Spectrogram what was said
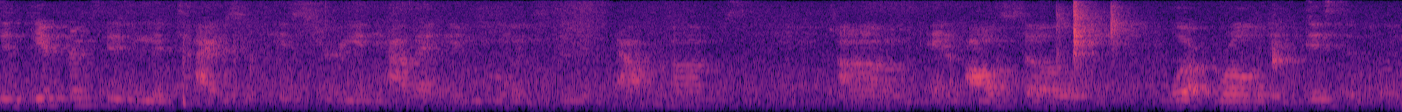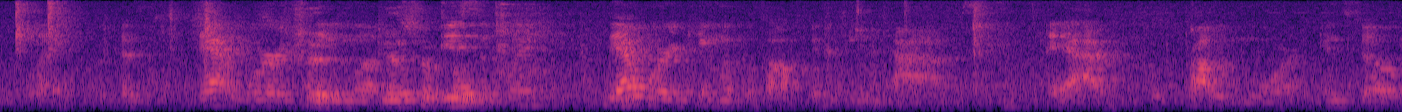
the differences in the types of history and how that influenced students' outcomes. Um, And also, what role did discipline play? Because that word Should came up, discipline- discipline, that word came up about fifteen times, yeah, I- probably more. And so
